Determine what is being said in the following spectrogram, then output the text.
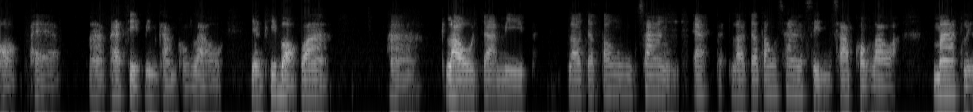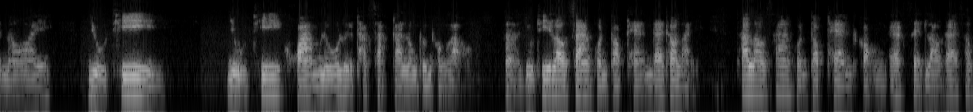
ออกแบบอ่า passive income ของเรา อย่างที่บอกว่าเราจะมีเราจะต้องสร้างแอปเราจะต้องสร้างสินทรัพย์ของเราอะมากหรือน้อย อยู่ที่อยู่ที่ความรู้หรือทักษะการลงทุนของเราออยู่ที่เราสร้างผลตอบแทนได้เท่าไหร่ ถ้าเราสร้างผลตอบแทนของ asset เราได้สัก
